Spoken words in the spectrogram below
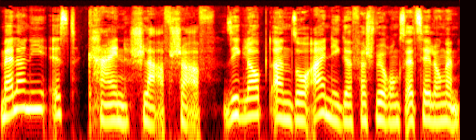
Melanie ist kein Schlafschaf. Sie glaubt an so einige Verschwörungserzählungen.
